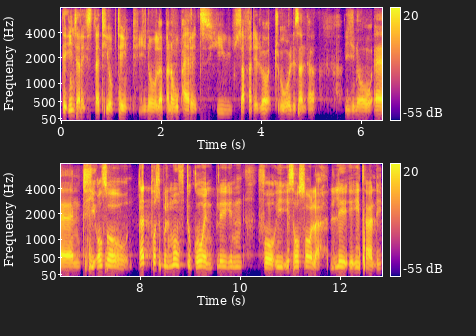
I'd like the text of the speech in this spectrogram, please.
the injuries that he obtained. You know, Lapanago Pirates, he suffered a lot, Olisanda. You know, and he also that possible move to go and play in for Isosola, Italy.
